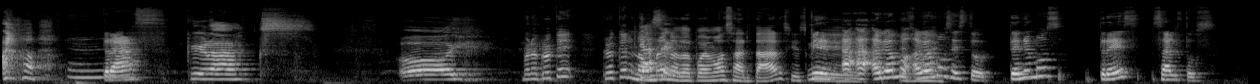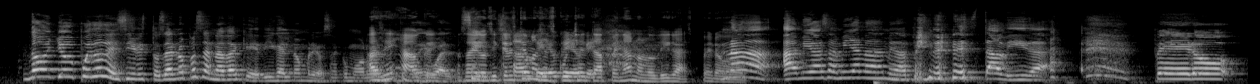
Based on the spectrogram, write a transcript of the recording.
Tras. Cracks. Ay. bueno, creo que, creo que el nombre nos lo podemos saltar si es que. Miren, hagamos, es hagamos esto. Tenemos tres saltos. No, yo puedo decir esto. O sea, no pasa nada que diga el nombre. O sea, como ¿Ah, sí? Ah, igual. O sea, Sí. digo, si crees Ah, que ok, nos ok, escucha y te da pena, no lo digas, pero... Nah, amigas, a mí ya nada me da pena en esta vida. Pero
